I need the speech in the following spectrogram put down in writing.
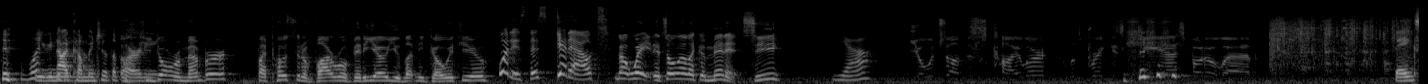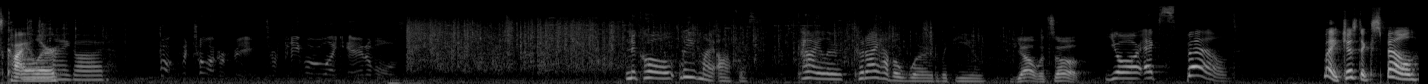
you're not coming to the Oh, party. you don't remember? If I posted a viral video, you'd let me go with you? What is this? Get out! No, wait, it's only like a minute. See? Yeah? Yo, what's up? This is Kyler. Let's break this gay-ass photo lab. Thanks, oh Kyler. Oh my god. Fuck photography. It's for people who like animals. Nicole, leave my office. Kyler, could I have a word with you? Yeah, what's up? You're expelled! Wait, just expelled?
